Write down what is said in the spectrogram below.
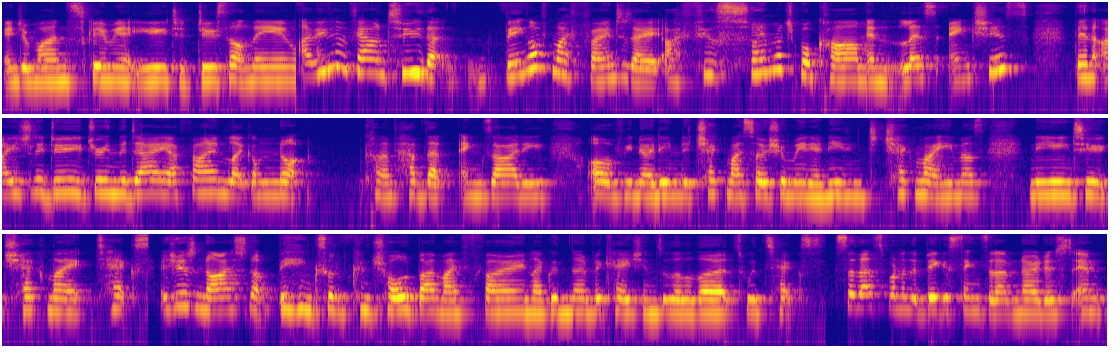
and your mind's screaming at you to do something. I've even found too that being off my phone today I feel so much more calm and less anxious than I usually do during the day. I find like I'm not kind of have that anxiety of you know needing to check my social media needing to check my emails needing to check my texts. It's just nice not being sort of controlled by my phone like with notifications with alerts with texts. So that's one of the biggest things that I've noticed and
